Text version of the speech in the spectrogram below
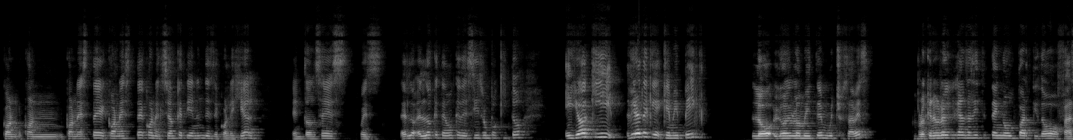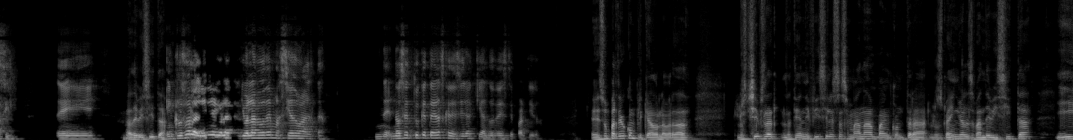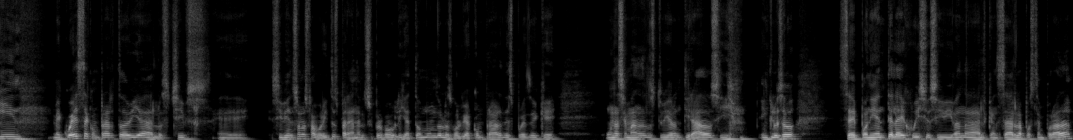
con, con, con, este, con esta conexión que tienen desde colegial. Entonces, pues es lo, es lo que tengo que decir un poquito. Y yo aquí, fíjate que, que mi pick lo, lo, lo omité mucho, ¿sabes? Porque no creo que Kansas City tenga un partido fácil. Eh, Va de visita. Incluso la línea yo la, yo la veo demasiado alta. No sé tú qué tengas que decir aquí a lo de este partido. Es un partido complicado, la verdad. Los Chiefs la, tienen difícil esta semana, van contra los Bengals, van de visita y me cuesta comprar todavía a los Chiefs. Eh, si bien son los favoritos para ganar el Super Bowl y ya todo el mundo los volvió a comprar después de que unas semanas los tuvieron tirados y incluso se ponía en tela de juicio si iban a alcanzar la postemporada.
